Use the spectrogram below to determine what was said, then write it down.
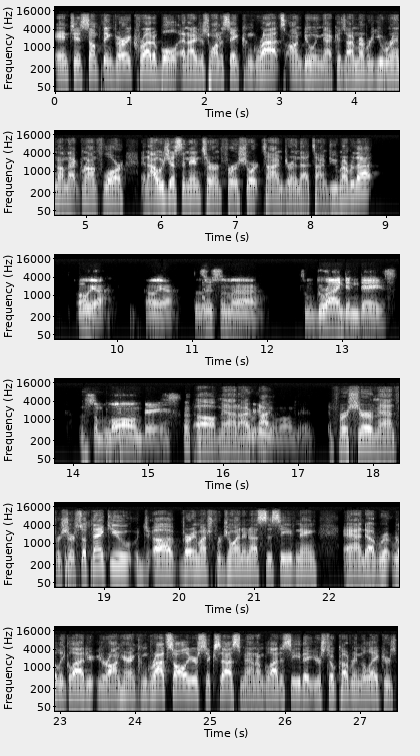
into something very credible. And I just want to say congrats on doing that because I remember you were in on that ground floor and I was just an intern for a short time during that time. Do you remember that? Oh, yeah. Oh, yeah. Those are some uh, some grinding days, some long days. oh man, I really I, long days. For sure, man, for sure. So thank you uh, very much for joining us this evening, and uh, re- really glad you're on here. And congrats to all your success, man. I'm glad to see that you're still covering the Lakers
